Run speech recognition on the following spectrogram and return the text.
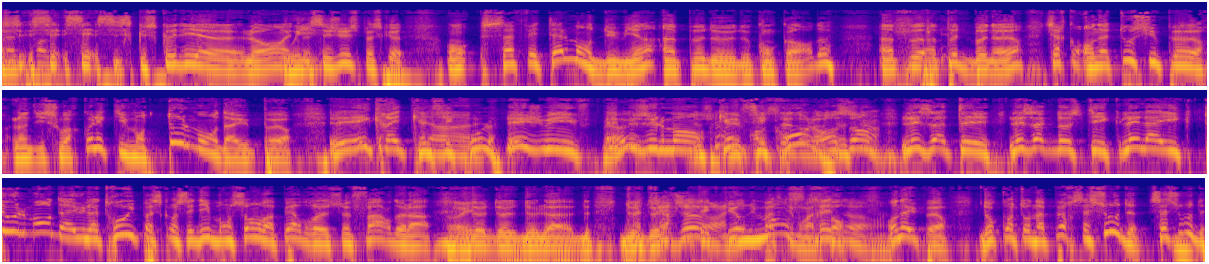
C'est- c'est c'est- c'est ce que ce que dit euh, Laurent Oui. assez juste parce que on, ça fait tellement du bien un peu de, de concorde, un peu un peu de bonheur. C'est-à-dire qu'on a tous eu peur lundi soir collectivement. Tout le monde a eu peur. Les chrétiens, Qu'elle s'écroule. les juifs, Bah les oui, musulmans, les Qu'elle Français dans leur ensemble, les athées, les agnostiques, les laïcs. Tout le monde a eu la trouille parce qu'on s'est dit bon sang, on va perdre ce phare de la Oui. de, de, de la de, l'architecture du patrimoine. Bon, on a eu peur. Donc quand on a peur, ça soude, ça soude.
